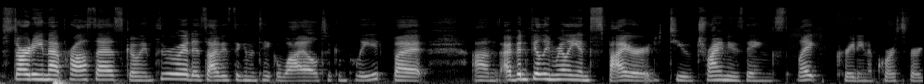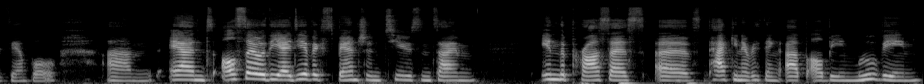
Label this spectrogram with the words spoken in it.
starting that process, going through it. It's obviously going to take a while to complete, but um, I've been feeling really inspired to try new things, like creating a course, for example. Um, and also the idea of expansion, too, since I'm in the process of packing everything up, I'll be moving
